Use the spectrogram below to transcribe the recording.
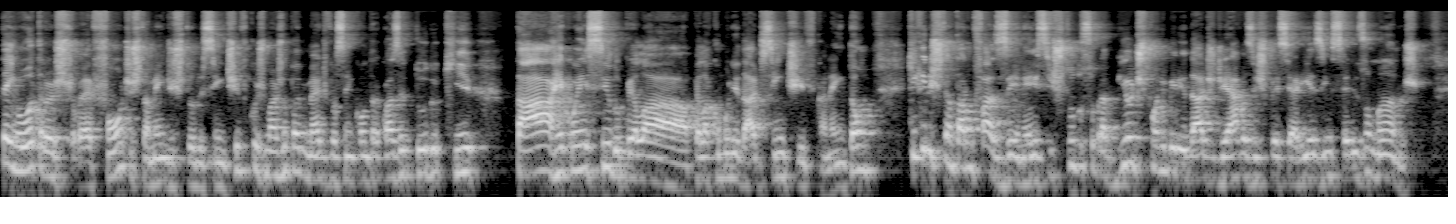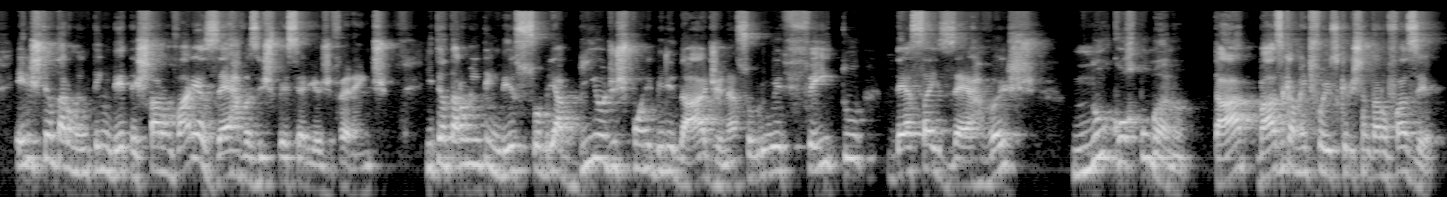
Tem outras é, fontes também de estudos científicos, mas no PubMed você encontra quase tudo que está reconhecido pela, pela comunidade científica. Né? Então, o que, que eles tentaram fazer? Né? Esse estudo sobre a biodisponibilidade de ervas e especiarias em seres humanos. Eles tentaram entender, testaram várias ervas e especiarias diferentes e tentaram entender sobre a biodisponibilidade, né, sobre o efeito dessas ervas no corpo humano, tá? Basicamente foi isso que eles tentaram fazer.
